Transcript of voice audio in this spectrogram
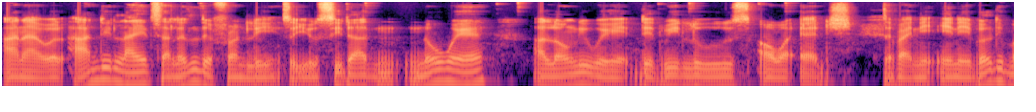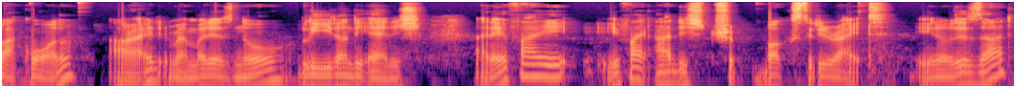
and I will add the lights a little differently so you see that nowhere along the way did we lose our edge. So if I enable the back wall all right remember there's no bleed on the edge. And if I if I add the strip box to the right you notice that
